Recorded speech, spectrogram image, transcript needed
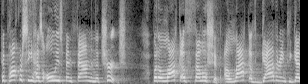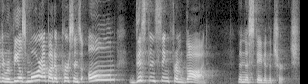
Hypocrisy has always been found in the church. But a lack of fellowship, a lack of gathering together reveals more about a person's own distancing from God than the state of the church.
